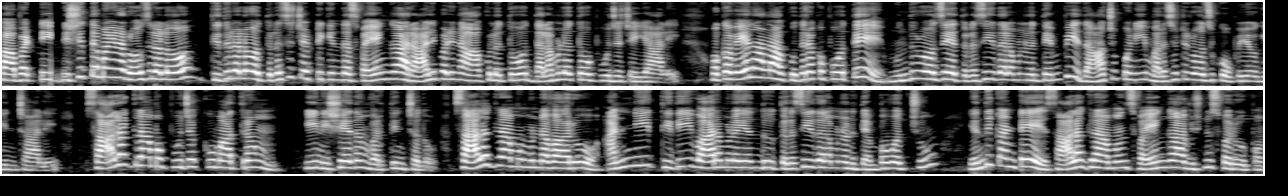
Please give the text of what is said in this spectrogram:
కాబట్టి నిషిద్ధమైన రోజులలో తిథులలో తులసి చెట్టు కింద స్వయంగా రాలిపడిన ఆకులతో దళములతో పూజ చేయాలి. ఒకవేళ అలా కుదరకపోతే ముందు రోజే తులసి దళములను తెంపి దాచుకొని మరుసటి రోజుకు ఉపయోగించాలి. సాలగ్రామ పూజకు మాత్రం ఈ నిషేధం వర్తించదు. సాలగ్రామం ఉన్నవారు అన్ని తిది వారములయందు తులసీ దళములను తెంపవచ్చు. ఎందుకంటే సాలగ్రామం స్వయంగా విష్ణు స్వరూపం.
